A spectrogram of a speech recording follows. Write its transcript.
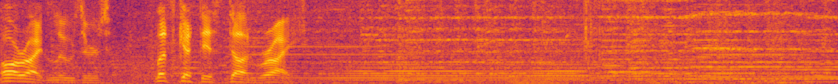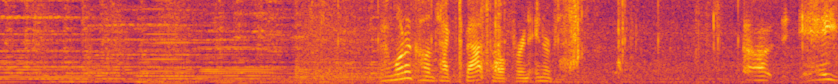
All right, losers. Let's get this done right. I want to contact Batgirl for an interview. Uh, hey,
